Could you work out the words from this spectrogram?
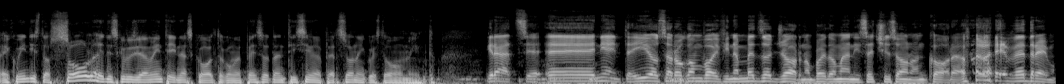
e quindi sto solo ed esclusivamente in ascolto come penso tantissime persone in questo momento. Grazie. E niente, io sarò con voi fino a mezzogiorno, poi domani se ci sono ancora, vedremo.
